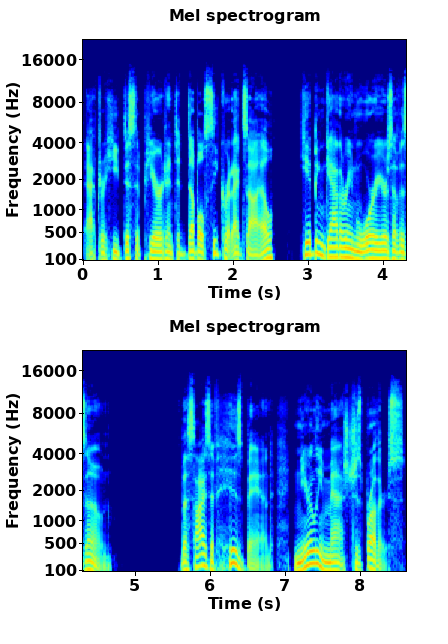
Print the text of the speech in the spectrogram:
After he disappeared into double secret exile, he had been gathering warriors of his own. The size of his band nearly matched his brother's,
